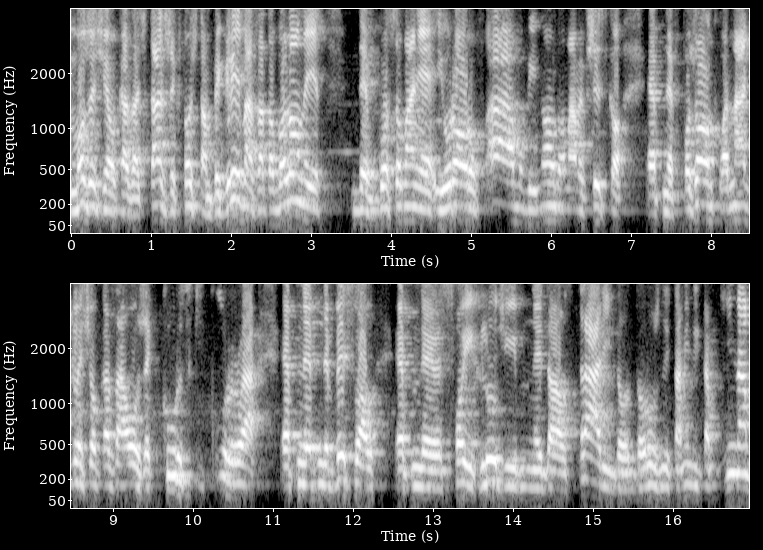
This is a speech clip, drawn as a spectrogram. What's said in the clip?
może się okazać tak, że ktoś tam wygrywa, zadowolony jest, w głosowanie jurorów, a mówi, no, no mamy wszystko w porządku, a nagle się okazało, że Kurski, kurwa, wysłał swoich ludzi do Australii, do, do różnych tam innych tam i nam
